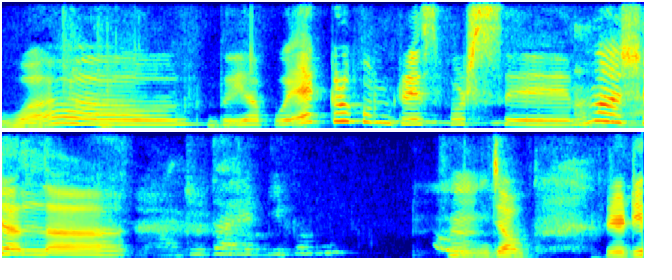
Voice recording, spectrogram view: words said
ওয়াও, দুই আপু একরকম ড্রেস পরছে মাশাল্লাহ হুম, যাও, রেডি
